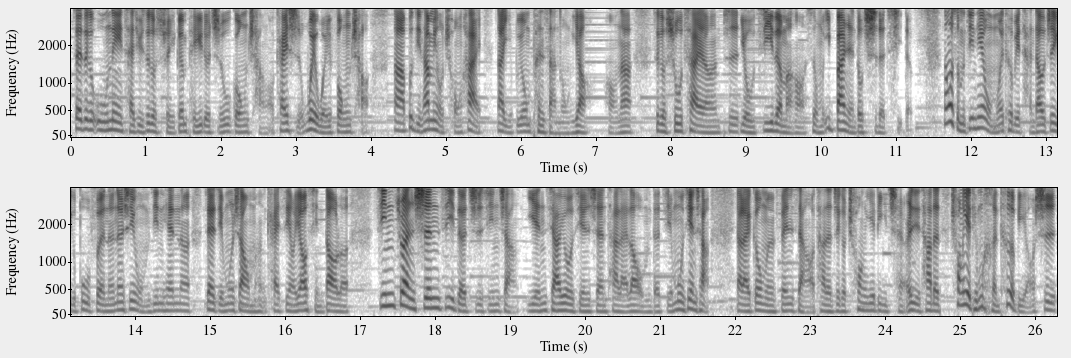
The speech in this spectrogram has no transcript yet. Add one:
在这个屋内采取这个水跟培育的植物工厂哦，开始蔚为风潮。那不仅它没有虫害，那也不用喷洒农药。好，那这个蔬菜呢是有机的嘛？哈，是我们一般人都吃得起的。那为什么今天我们会特别谈到这个部分呢？那是因为我们今天呢在节目上，我们很开心要邀请到了金钻生计的执行长严家佑先生，他来到我们的节目现场，要来跟我们分享哦他的这个创业历程，而且他的创业题目很特别哦，是。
